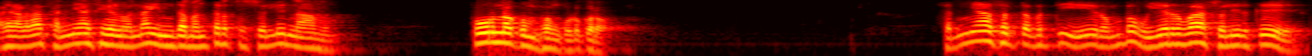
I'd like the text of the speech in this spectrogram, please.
அதனாலதான் சன்னியாசிகள் வந்தா இந்த மந்திரத்தை சொல்லி நாம் பூர்ண கும்பம் கொடுக்குறோம். சந்நியாசத்தை பற்றி ரொம்ப உயர்வாக சொல்லியிருக்கு.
